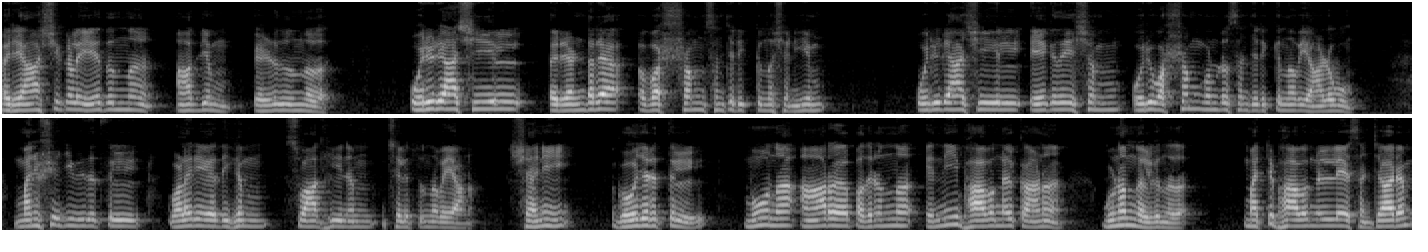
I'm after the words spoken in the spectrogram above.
രാശികൾ ഏതെന്ന് ആദ്യം എഴുതുന്നത്. ഒരു രാശിയിൽ രണ്ടര വർഷം സഞ്ചരിക്കുന്ന ശനിയും ഒരു രാശിയിൽ ഏകദേശം ഒരു വർഷം കൊണ്ട് സഞ്ചരിക്കുന്ന വ്യാഴവും മനുഷ്യജീവിതത്തിൽ വളരെയധികം സ്വാധീനം ചെലുത്തുന്നവയാണ്. ശനി ഗോചരത്തിൽ മൂന്ന് ആറ് പതിനൊന്ന് എന്നീ ഭാവങ്ങൾക്കാണ് ഗുണം നൽകുന്നത്. മറ്റ് ഭാവങ്ങളിലെ സഞ്ചാരം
